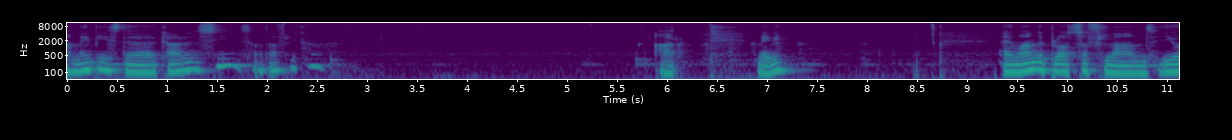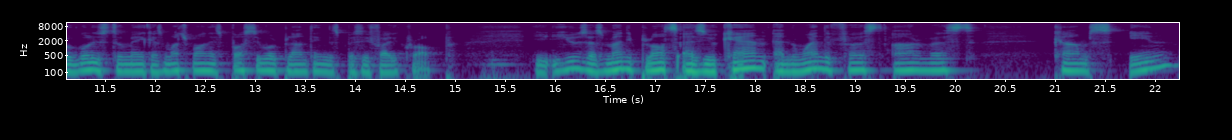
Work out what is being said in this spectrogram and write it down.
uh, maybe it's the currency South Africa? R maybe. And one the plots of land. Your goal is to make as much money as possible planting the specified crop use as many plots as you can and when the first harvest comes in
